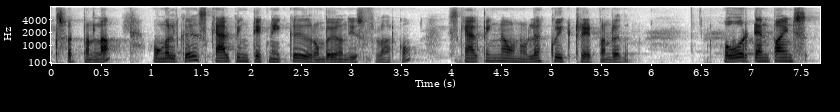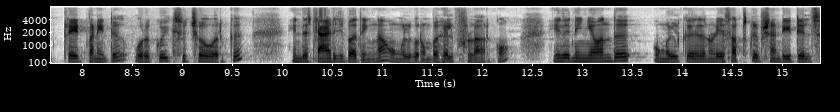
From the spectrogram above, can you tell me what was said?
எக்ஸ்பெக்ட் பண்ணலாம். உங்களுக்கு ஸ்கேல்பிங் டெக்னிக்கு ரொம்பவே வந்து யூஸ்ஃபுல்லாக இருக்கும். ஸ்கேல்பிங்னா ஒன்றும் இல்லை குயிக் ட்ரேட் பண்ணுறது ஒவ்வொரு டென் பாயிண்ட்ஸ் ட்ரேட் பண்ணிவிட்டு ஒரு குயிக் சுவிட்ச் ஓவருக்கு இந்த ஸ்ட்ராட்டஜி பார்த்திங்கன்னா உங்களுக்கு ரொம்ப ஹெல்ப்ஃபுல்லாக இருக்கும். இது நீங்கள் வந்து உங்களுக்கு இதனுடைய சப்ஸ்கிரிப்ஷன் டீட்டெயில்ஸ்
